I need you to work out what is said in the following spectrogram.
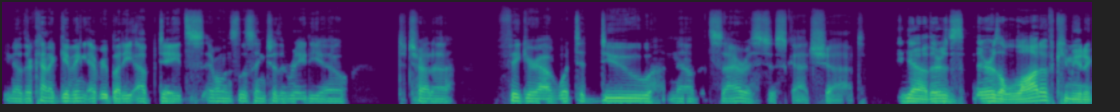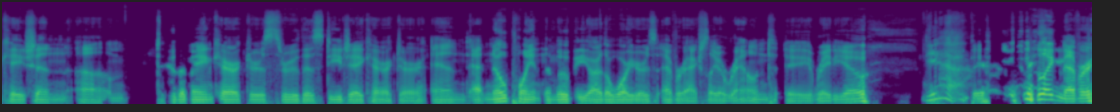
you know they're kind of giving everybody updates. Everyone's listening to the radio to try to figure out what to do now that Cyrus just got shot. Yeah, there's there's a lot of communication um to the main characters through this DJ character and at no point in the movie are the warriors ever actually around a radio. Yeah, they like never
